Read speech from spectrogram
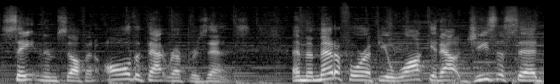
Satan himself, and all that that represents. And the metaphor, if you walk it out, Jesus said,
